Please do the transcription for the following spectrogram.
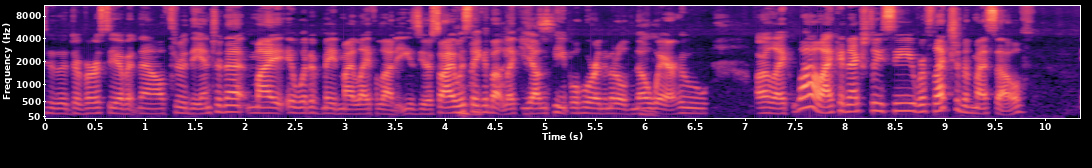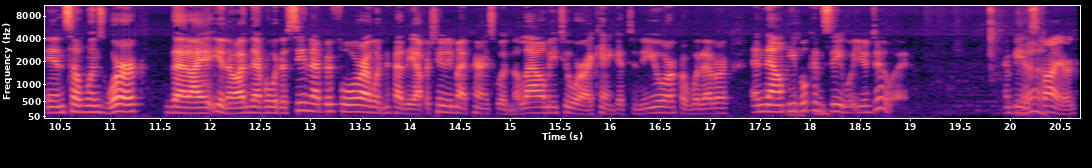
to the diversity of it now through the internet my it would have made my life a lot easier so i always oh think about like young people who are in the middle of mm. nowhere who are like wow i can actually see reflection of myself in someone's work that i you know i never would have seen that before i wouldn't have had the opportunity my parents wouldn't allow me to or i can't get to new york or whatever and now people can mm-hmm. see what you're doing and be yeah. inspired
